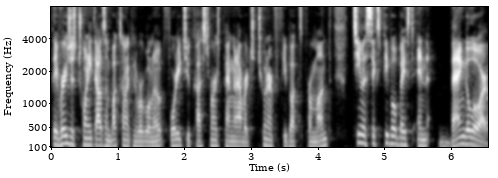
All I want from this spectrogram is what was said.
They've raised just 20000 bucks on a convertible note 42 customers paying on average 250 bucks per month. Team of six people based in bangalore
